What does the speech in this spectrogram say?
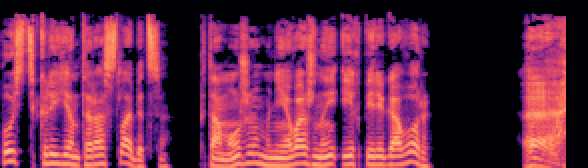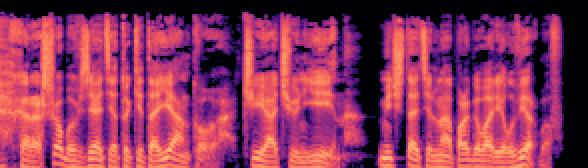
Пусть клиенты расслабятся. К тому же мне важны их переговоры. «Эх, хорошо бы взять эту китаянку, Чиа Чуньин», — мечтательно проговорил Вербов.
